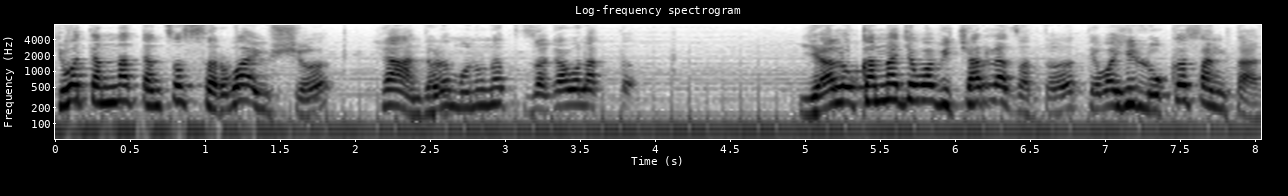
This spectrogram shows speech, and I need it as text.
किंवा त्यांना त्यांचं सर्व आयुष्य हे आंधळं म्हणूनच जगावं लागतं. या लोकांना जेव्हा विचारलं जातं तेव्हा ही लोक सांगतात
